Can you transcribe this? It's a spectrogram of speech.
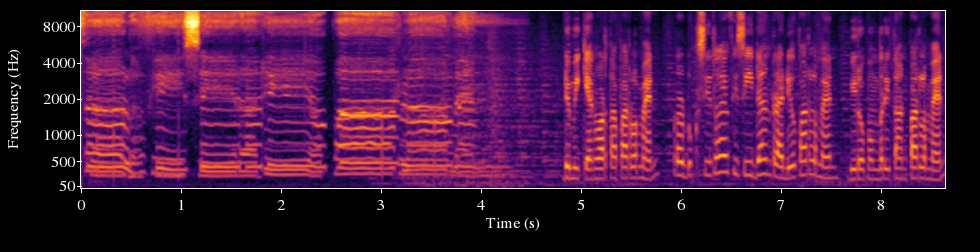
Televisi Radio Parlemen. Demikian Warta Parlemen, Produksi Televisi dan Radio Parlemen, Biro Pemberitaan Parlemen,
